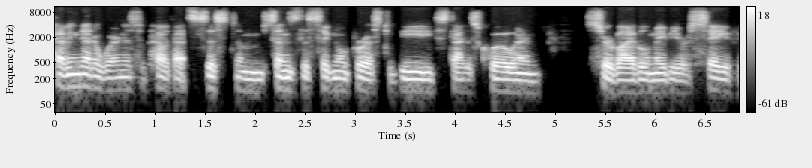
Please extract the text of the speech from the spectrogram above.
having that awareness of how that system sends the signal for us to be status quo and survival, maybe or safe.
